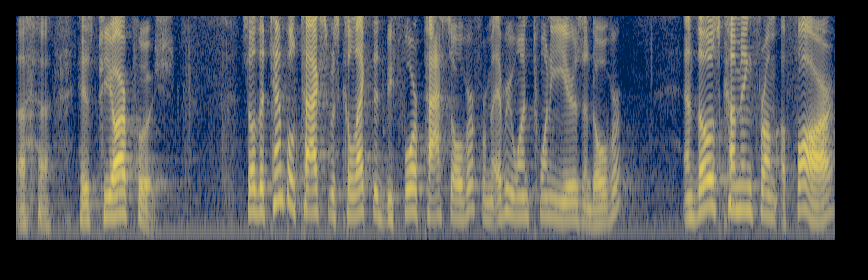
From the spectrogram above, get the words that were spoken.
uh, his PR push. So the temple tax was collected before Passover from everyone 20 years and over. And those coming from afar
